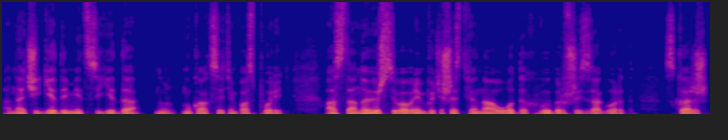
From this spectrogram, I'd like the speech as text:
а на очаге дымится еда. Ну, ну как с этим поспорить? Остановишься во время путешествия на отдых, выбравшись за город, скажешь,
